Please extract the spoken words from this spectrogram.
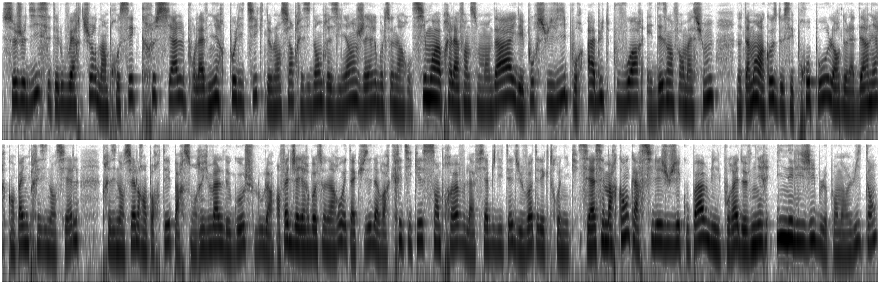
ce jeudi c'était l'ouverture d'un procès crucial pour l'avenir politique de l'ancien président brésilien Jair Bolsonaro. Six mois après la fin de son mandat, il est poursuivi pour abus de pouvoir et désinformation, notamment à cause de ses propos lors de la dernière campagne présidentielle, présidentielle remportée par son rival de gauche Lula. En fait, Jair Bolsonaro est accusé d'avoir critiqué sans preuve la fiabilité du vote électronique. C'est assez marquant car s'il est jugé coupable, il pourrait devenir inéligible pendant 8 ans,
